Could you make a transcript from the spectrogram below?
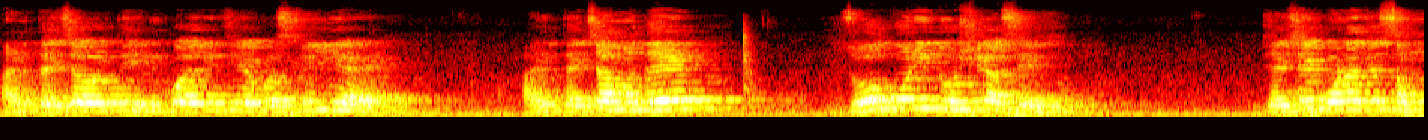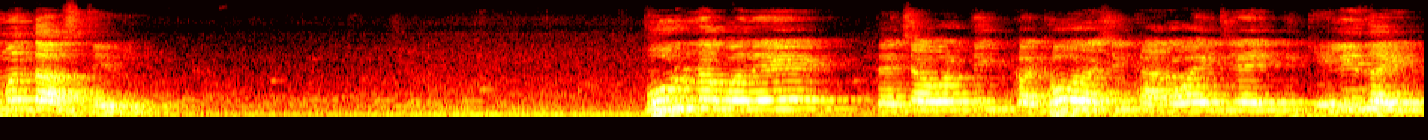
आणि त्याच्यावरती इन्क्वायरी जी बसलेली आहे आणि त्याच्यामध्ये जो कोणी दोषी असेल ज्याचे कोणाचे संबंध असतील पूर्णपणे त्याच्यावरती कठोर अशी कारवाई जी आहे ती केली जाईल.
